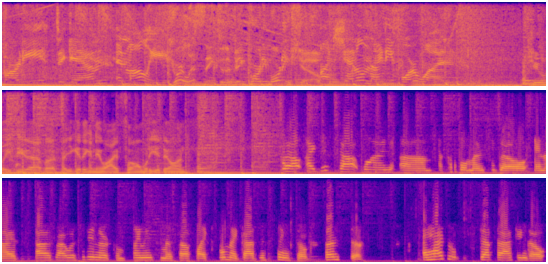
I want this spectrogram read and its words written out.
Party, DeGan, and Molly You're listening to the Big Party Morning Show. on Channel 94.1. Julie, do you have a? Are you getting a new iPhone? What are you doing? Well, I just got one um, a couple months ago, and I, as I was sitting there complaining to myself, like, "Oh my God, this thing's so expensive," I had to step back and go,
